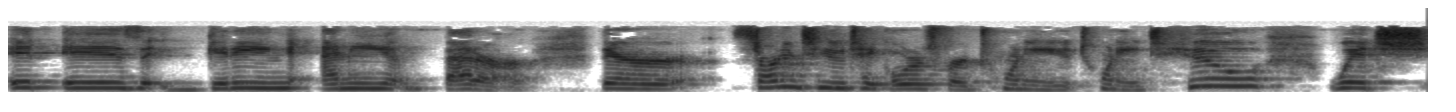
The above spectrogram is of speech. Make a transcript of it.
it is getting any better. They're starting to take orders for 2022, which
